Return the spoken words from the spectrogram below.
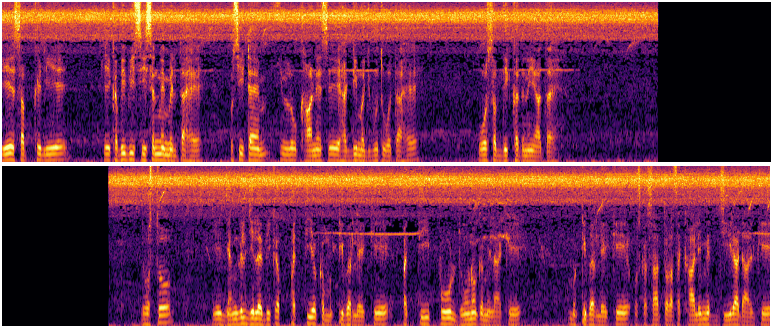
ये सब के लिए ये कभी भी सीज़न में मिलता है। उसी टाइम इन लोग खाने से हड्डी मज़बूत होता है, वो सब दिक्कत नहीं आता है। दोस्तों, ये जंगल जलेबी का पत्तियों का मुट्ठी भर लेके, पत्ती, फूल दोनों को मिला के मुट्ठी भर लेके उसका साथ थोड़ा सा खाली मिर्च, जीरा डाल के,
